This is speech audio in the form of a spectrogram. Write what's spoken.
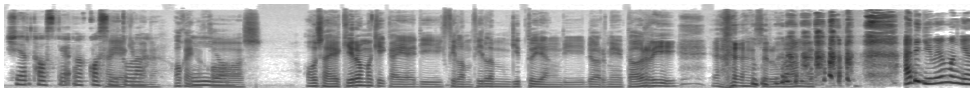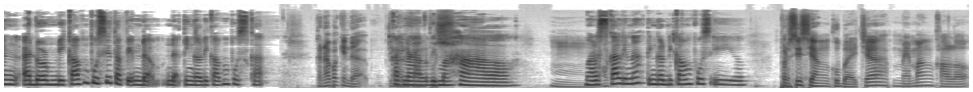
Shared house kayak ngekos kayak itulah. Gimana? Oh kayak ngekos. Oh saya kira maki kayak di film-film gitu yang di dormitory. Yang seru banget. Ada juga memang yang uh, dorm di kampus sih tapi enggak enggak tinggal di kampus kak. Kenapa tidak karena lebih mahal. Hmm, mahal okay. sekali nah tinggal di kampus iyo. Persis yang ku baca memang kalau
